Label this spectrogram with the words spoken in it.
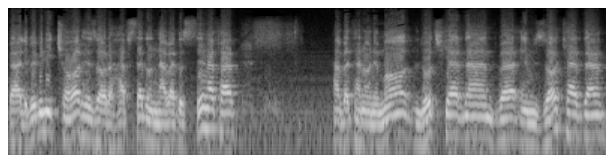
بله ببینید 4793 نفر هموطنان ما لطف کردند و امضا کردند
